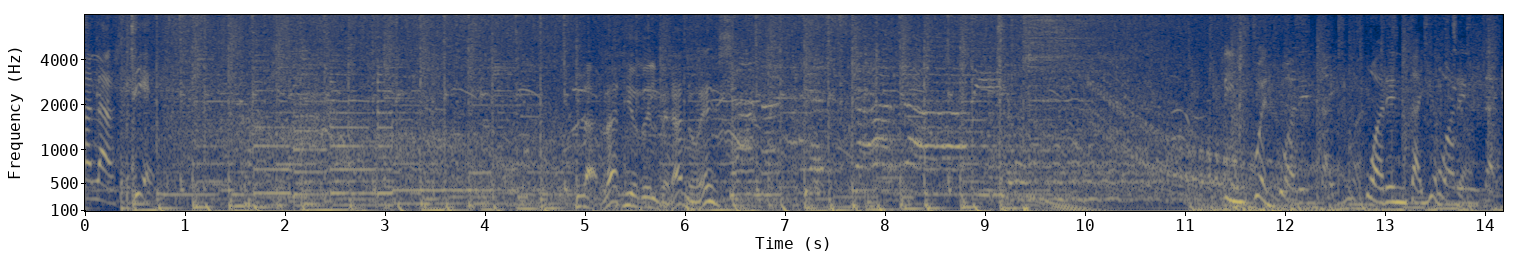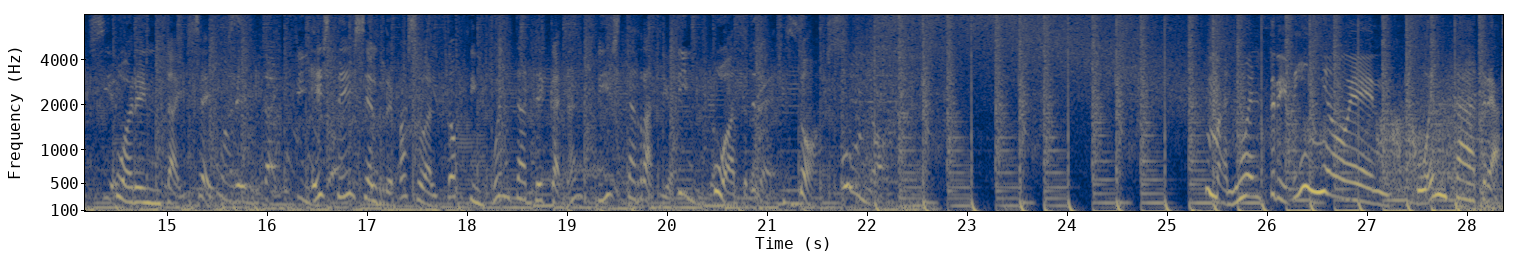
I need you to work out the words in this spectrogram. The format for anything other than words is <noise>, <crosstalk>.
a las 10. La radio del verano es... ...50, 48, 47, 46, 45. Este es el repaso al top 50 de Canal Fiesta Radio. 4, 2, 1. Manuel Triviño en Cuenta Atrás.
